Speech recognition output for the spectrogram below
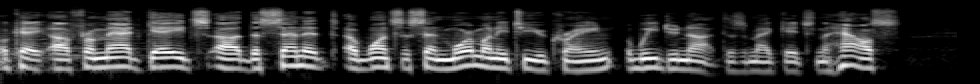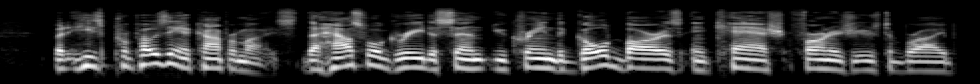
Okay, uh, from Matt Gaetz, uh, the Senate uh, wants to send more money to Ukraine. We do not. This is Matt Gaetz in the House. But he's proposing a compromise. The House will agree to send Ukraine the gold bars and cash foreigners used to bribe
